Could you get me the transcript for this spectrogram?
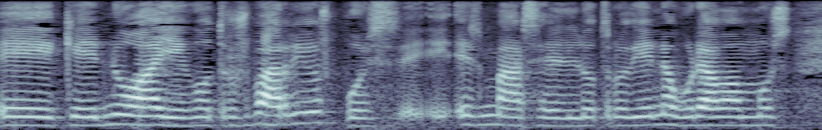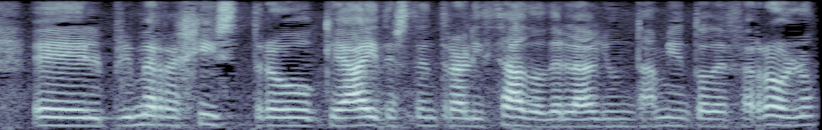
eh, que no hay en otros barrios, pues eh, es más, el otro día inaugurábamos el primer registro que hay descentralizado del Ayuntamiento de Ferrol, ¿no?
